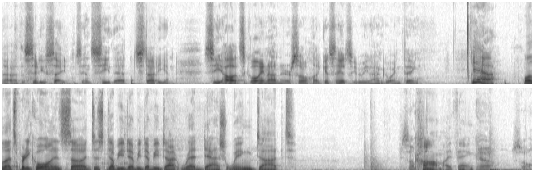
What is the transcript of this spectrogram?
uh, the city site and see that study and see how it's going on there. So, like I say, it's going to be an ongoing thing. Yeah. Well, that's pretty cool. It's uh, just www.red-wing.com, I think. Yeah. So,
